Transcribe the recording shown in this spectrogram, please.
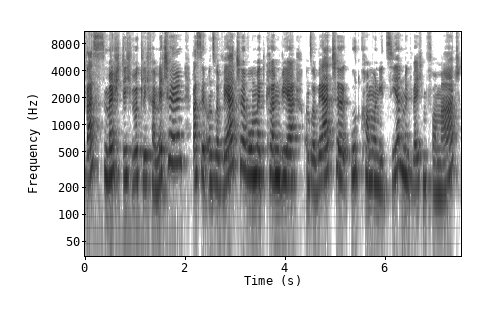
was möchte ich wirklich vermitteln? Was sind unsere Werte? Womit können wir unsere Werte gut kommunizieren? Mit welchem Format?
